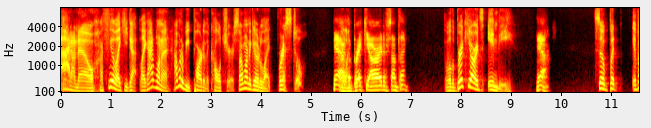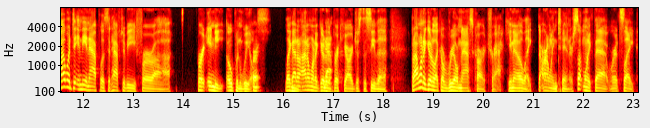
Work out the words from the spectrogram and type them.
I don't know. I feel like you got like I want to I want to be part of the culture, so I want to go to like Bristol. Yeah, Or the like- Brickyard or something. Well, the Brickyard's Indy, Yeah, so but if I went to Indianapolis, it'd have to be for uh for an Indy open wheels. Like I don't I don't want to go to Yeah. the Brickyard just to see the. But I want to go to like a real NASCAR track, you know, like Darlington or something like that, where it's like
